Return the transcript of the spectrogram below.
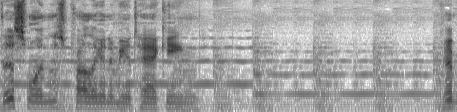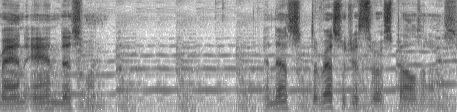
This one's probably going to be attacking Goodman and this one. And that's the rest will just throw spells at us.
